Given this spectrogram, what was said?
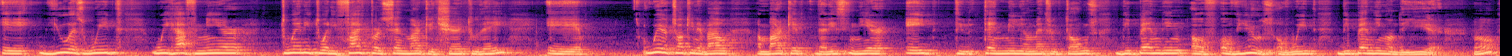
U.S. wheat, we have near 20 25% market share today. we are talking about a market that is near 8 to 10 million metric tons depending of, of use of wheat depending on the year no?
